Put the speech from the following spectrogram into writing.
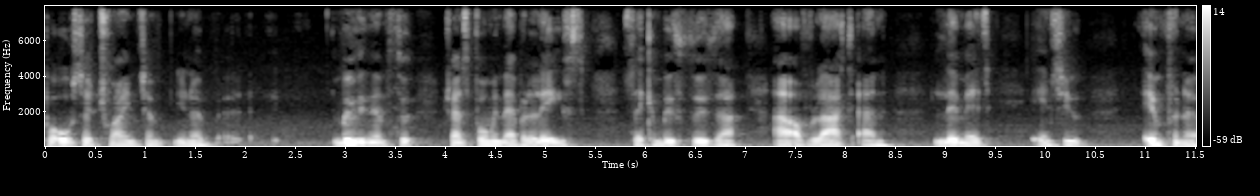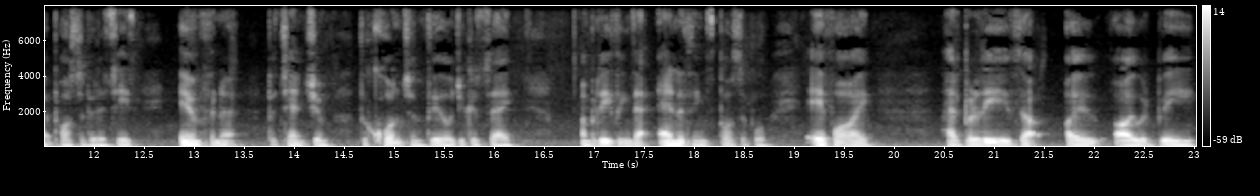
but also trying to, you know, moving them through, transforming their beliefs so they can move through that out of lack and limit into infinite possibilities, infinite potential, the quantum field, you could say, and believing that anything's possible. If I had believed that I, I would be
